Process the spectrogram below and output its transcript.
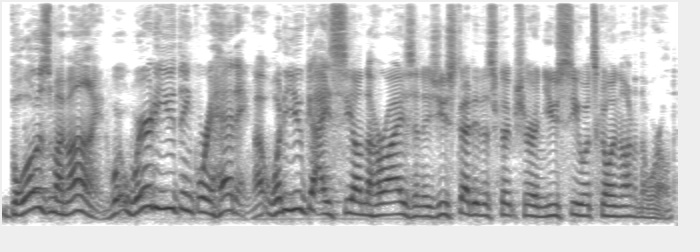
Blows my mind. Where, where do you think we're heading? Uh, what do you guys see on the horizon as you study the scripture and you see what's going on in the world?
